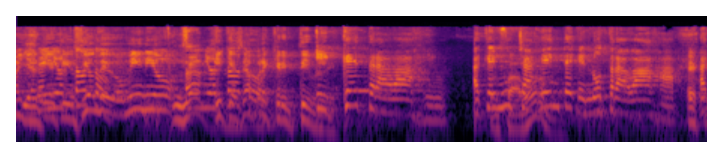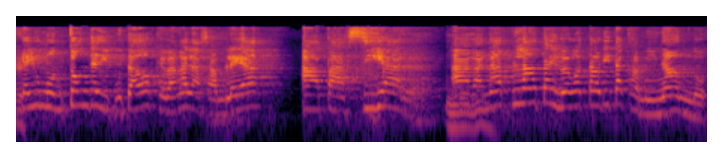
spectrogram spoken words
haya Toto. de dominio Señor y que sea prescriptible. Y que trabajen. Aquí hay Por mucha favor. gente que no trabaja. Aquí hay un montón de diputados que van a la asamblea a pasear, a ganar plata y luego está ahorita caminando.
